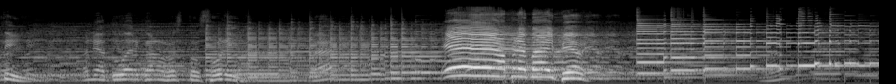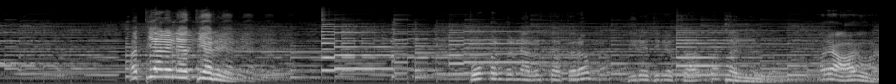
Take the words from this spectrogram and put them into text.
ધરતી અને દ્વારકાનો રસ્તો છોડી. એ આપણે ભાઈ ભેવ અત્યારે ને અત્યારે. પોકરગઢના રસ્તા તરફ ધીરે ધીરે ચાલતા થઈ અરે આવ્યું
